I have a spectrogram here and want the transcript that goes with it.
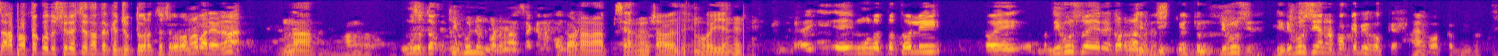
যারা প্রত্যক্ষদর্শী রয়েছে তাদেরকে যুক্ত করার চেষ্টা করব। আমার বাড়ি এটা না? না মূলত কি কোন ঘটনা আছে? এখানে ঘটনা চেয়ারম্যান সাহেব হয়ে রে এই- মূলত তলি ওই ডিভোর্স লয়ের ঘটনা ঘটছে ডিভোর্স ডিভোর্সিয়ানের পক্ষে বিপক্ষে? হ্যাঁ পক্কা বিপক্ষে।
